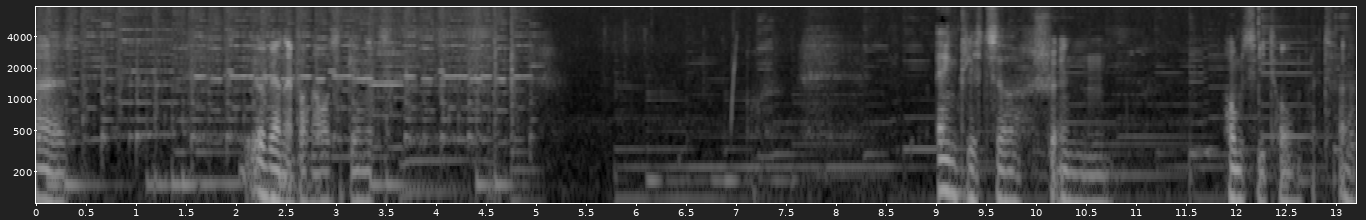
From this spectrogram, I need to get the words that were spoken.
äh. Wir werden einfach nach Hause gehen jetzt. Endlich zur schönen Home Sweet Home. Halt,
